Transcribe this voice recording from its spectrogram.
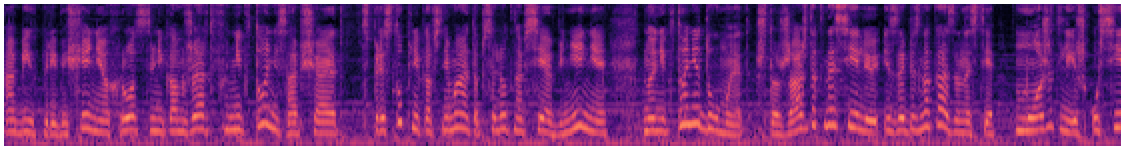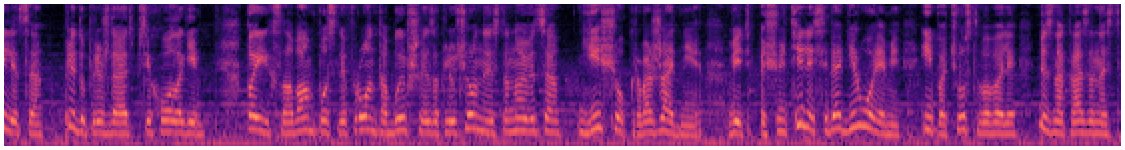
Об их перемещениях родственникам жертв никто не сообщает. С преступников снимают абсолютно все обвинения, но никто не думает, что жажда к насилию из-за безнаказанности может лишь усилиться, предупреждают психологи. По их словам, после фронта бывшие заключенные становятся еще кровожаднее, ведь ощутили себя героями и почувствовали безнаказанность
